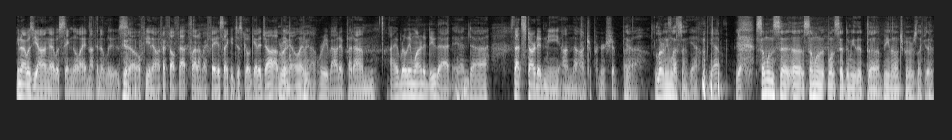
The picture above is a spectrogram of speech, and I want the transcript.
You know, I was young, I was single, I had nothing to lose. So, you know, if I fell fat, flat on my face, I could just go get a job, you know, and not worry about it. But um, I really wanted to do that, Mm-hmm. and uh, so that started me on the entrepreneurship. Uh, Learning lesson. yeah, yeah, yeah. Someone said. Uh, someone once said to me that uh, being an entrepreneur is like a,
